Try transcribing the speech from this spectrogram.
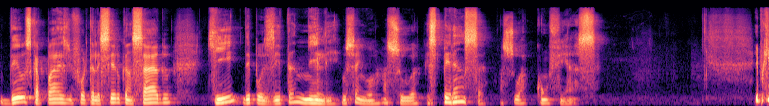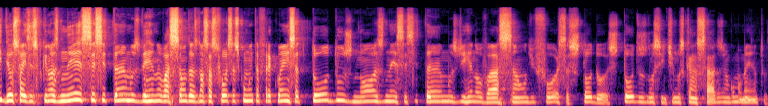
Deus capaz de fortalecer o cansado que deposita nele, o Senhor, a sua esperança, a sua confiança. E por que Deus faz isso? Porque nós necessitamos de renovação das nossas forças com muita frequência. Todos nós necessitamos de renovação de forças. Todos. Todos nos sentimos cansados em algum momento.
